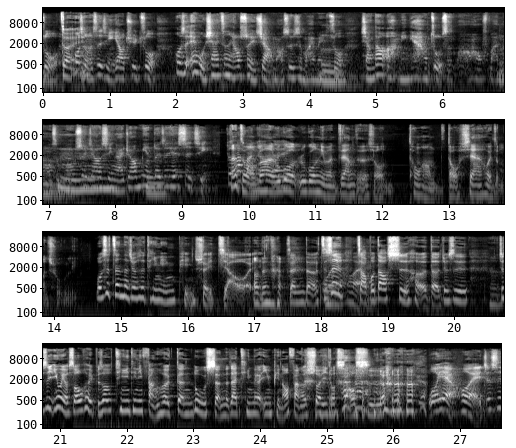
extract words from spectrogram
做，嗯、对，或什么事情要去做，或是哎、欸，我现在真的要睡觉吗？是什么还没做？嗯、想到啊，明天还要做什么？好烦哦、什么睡觉醒来就要面对这些事情，嗯、那怎么办？如果如果你们这样子的时候，通常都现在会怎么处理？我是真的就是听音频睡觉、欸，哎，哦，真的真的，只是找不到适合的，就是。就是因为有时候会，比如说听一听，你反而会更入神的在听那个音频，然后反而睡意都消失了。我也会，就是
